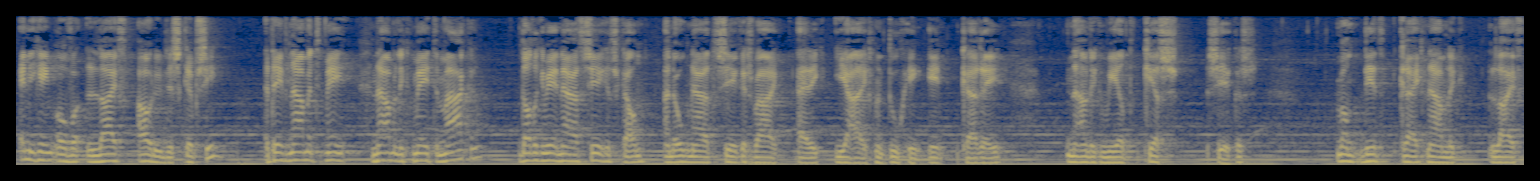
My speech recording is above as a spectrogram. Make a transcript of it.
En die ging over live audiodescriptie. Het heeft namelijk mee, namelijk mee te maken dat ik weer naar het circus kan. En ook naar het circus waar ik eigenlijk jaarlijks naartoe ging in Carré. Namelijk Wereld Circus. Want dit krijgt namelijk live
